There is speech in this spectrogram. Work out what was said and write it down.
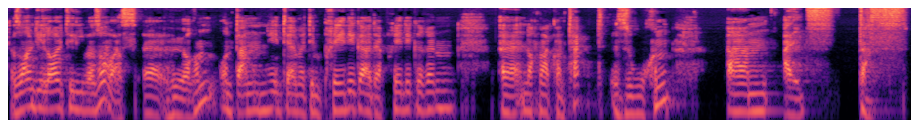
Da sollen die Leute lieber sowas äh, hören und dann hinterher mit dem Prediger, der Predigerin äh, nochmal Kontakt suchen, ähm, als das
